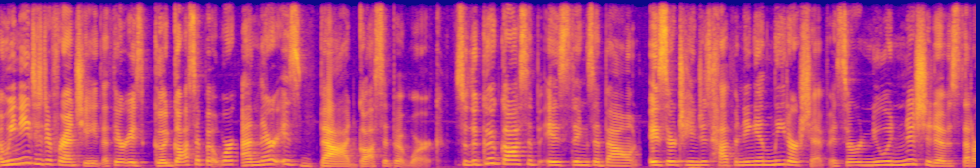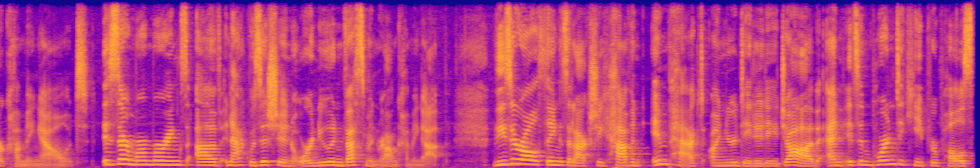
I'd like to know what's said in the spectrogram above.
And we need to differentiate that there is good gossip at work and there is bad gossip at work. So the good gossip is things about is there changes happening in leadership? Is there new initiatives that are coming out? Is there murmurings of an acquisition or a new investment round coming up? These are all things that actually have an impact on your day to day job, and it's important to keep your pulse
